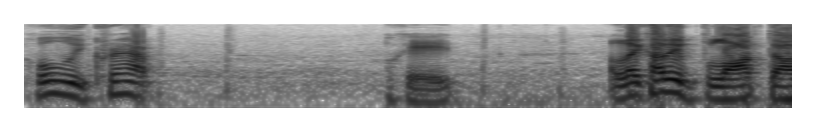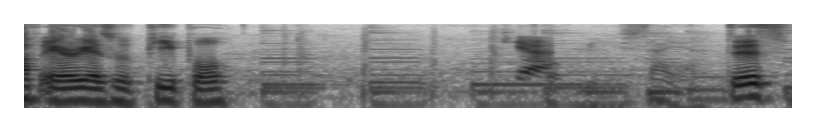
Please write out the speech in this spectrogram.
Holy crap. Okay. I like how they blocked off areas with people. Yeah. This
